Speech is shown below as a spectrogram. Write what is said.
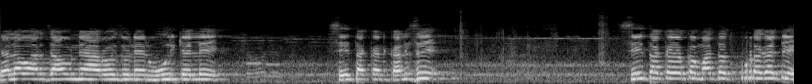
తెల్లవారుజామునే ఆ రోజు నేను ఊరికెళ్ళి సీతక్కని కలిసి సీతక్క యొక్క మద్దతు కూడగట్టి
